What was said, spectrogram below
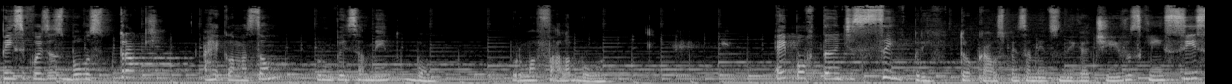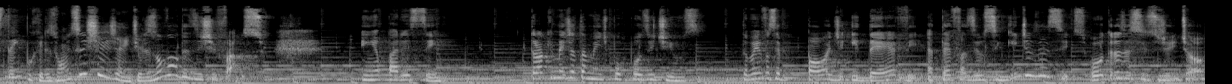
Pense coisas boas. Troque a reclamação por um pensamento bom, por uma fala boa. É importante sempre trocar os pensamentos negativos que insistem, porque eles vão insistir, gente, eles não vão desistir fácil em aparecer. Troque imediatamente por positivos. Também você pode e deve até fazer o seguinte exercício. Outro exercício, gente, ó.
